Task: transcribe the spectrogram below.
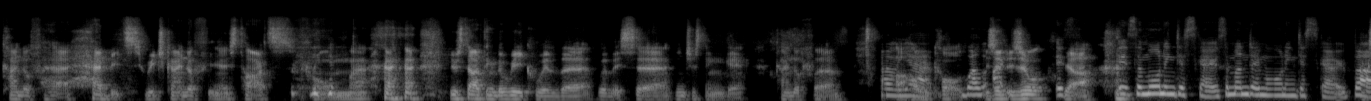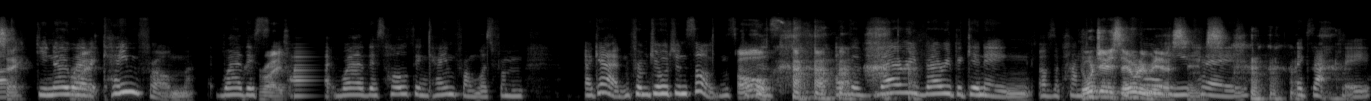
kind of uh, habits which kind of you know, starts from you're starting the week with with this interesting kind of um, oh yeah well is it, is it, it's, yeah it's a morning disco it's a monday morning disco but exactly. you know where right. it came from where this right. where this whole thing came from was from again from Georgian songs. Oh, at the very, very beginning of the pandemic, Georgia is everywhere. UK, exactly.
